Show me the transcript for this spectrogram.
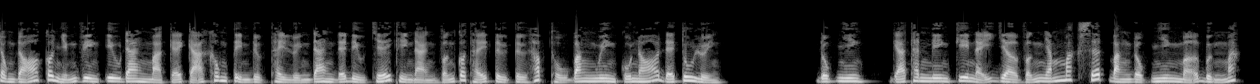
trong đó có những viên yêu đan mà kể cả không tìm được thầy luyện đan để điều chế thì nàng vẫn có thể từ từ hấp thụ băng nguyên của nó để tu luyện. Đột nhiên, gã thanh niên kia nãy giờ vẫn nhắm mắt xếp bằng đột nhiên mở bừng mắt.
